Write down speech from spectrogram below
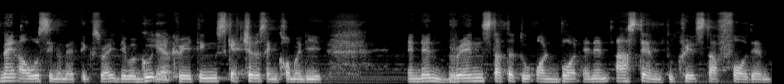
Night Owl Cinematics, right? They were good Yeah. at creating sketches and comedy. And then brands started to onboard and then ask them to create stuff for them.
